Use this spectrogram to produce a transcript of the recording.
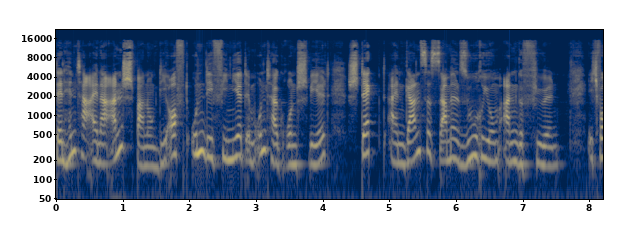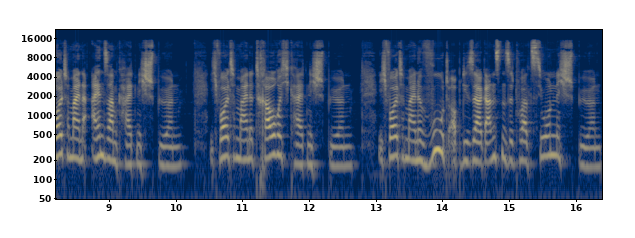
Denn hinter einer Anspannung, die oft undefiniert im Untergrund schwelt, steckt ein ganzes Sammelsurium an Gefühlen. Ich wollte meine Einsamkeit nicht spüren. Ich wollte meine Traurigkeit nicht spüren. Ich wollte meine Wut ob dieser ganzen Situation nicht spüren.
